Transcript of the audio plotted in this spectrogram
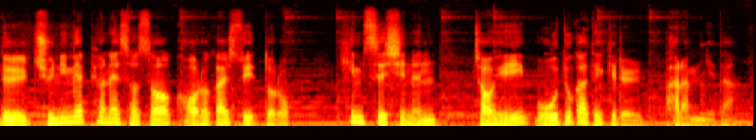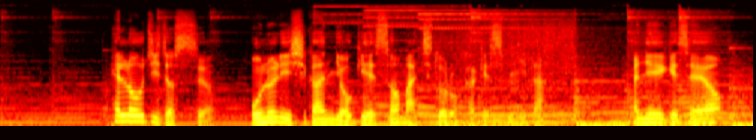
늘 주님의 편에 서서 걸어갈 수 있도록 힘쓰시는 저희 모두가 되기를 바랍니다. Hello Jesus 오늘 이 시간 여기에서 마치도록 하겠습니다. 안녕히 계세요.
